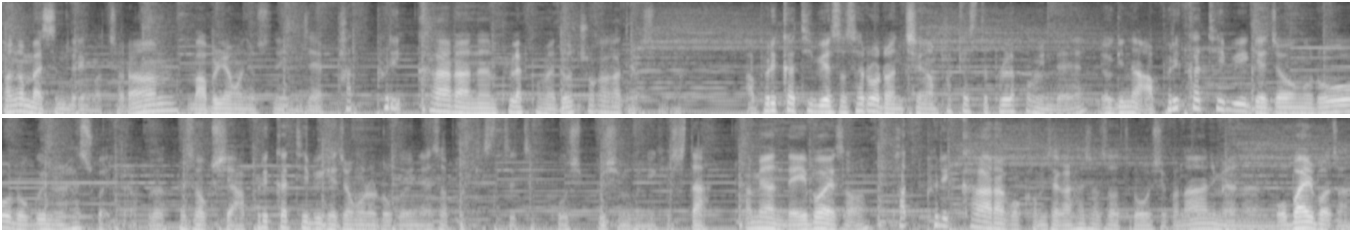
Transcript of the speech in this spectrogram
방금 말씀드린 것처럼 마블 영화 뉴스는 이제 파프리카라는 플랫폼에도 추가가 되었습니다. 아프리카 TV에서 새로 런칭한 팟캐스트 플랫폼인데 여기는 아프리카 TV 계정으로 로그인을 할 수가 있더라고요. 그래서 혹시 아프리카 TV 계정으로 로그인해서 팟캐스트 듣고 싶으신 분이 계시다 하면 네이버에서 팟프리카라고 검색을 하셔서 들어오시거나 아니면 모바일 버전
